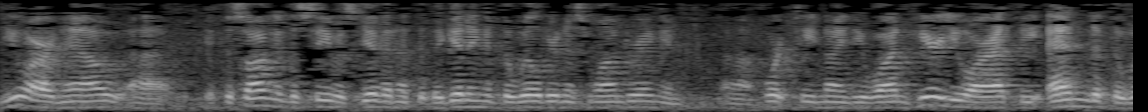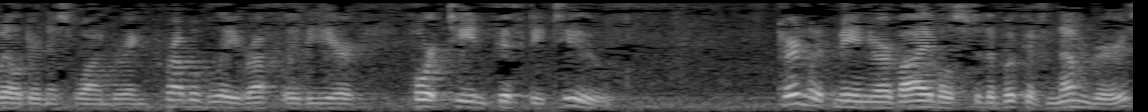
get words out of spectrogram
You are now, uh, if the Song of the Sea was given at the beginning of the wilderness wandering in uh, 1491, here you are at the end of the wilderness wandering, probably roughly the year 1452. Turn with me in your Bibles to the book of Numbers.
